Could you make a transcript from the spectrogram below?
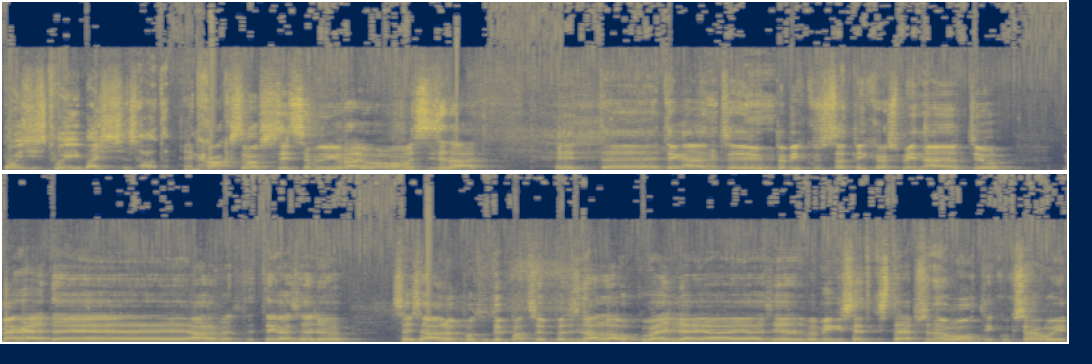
poisist võib asja saada. kakssada kakskümmend seitse on muidugi raju, aga ma mõtlesin seda, et et äh, tegelikult hüppe pikkuses saab pikaks minna ainult ju mägede arvelt, et ega seal ju sa ei saa lõputult hüpata, sa hüppad sinna alla auku välja ja, ja seal juba mingist hetkest läheb see nagu ohtlikuks, aga kui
